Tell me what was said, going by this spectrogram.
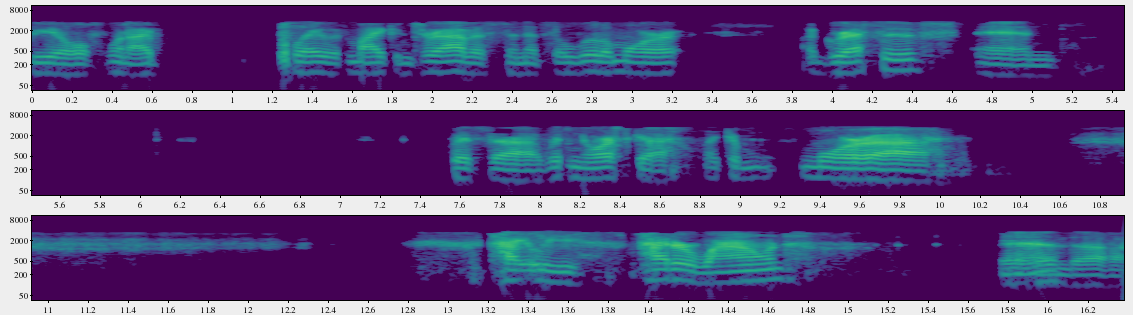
feel when I play with Mike and Travis, and it's a little more aggressive and with uh with Norska, like a more uh tightly tighter wound Mhm. and uh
